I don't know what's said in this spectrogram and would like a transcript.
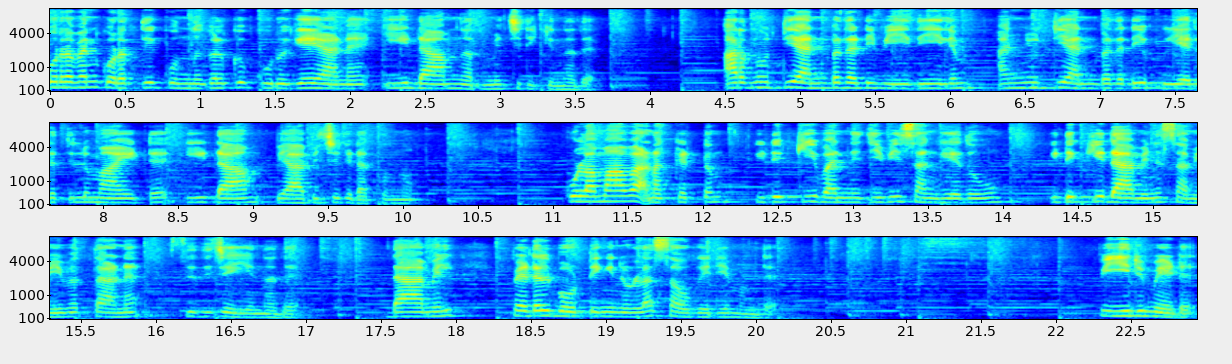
കുറവൻ കുറത്തി കുന്നുകൾക്ക് കുറുകെയാണ് ഈ ഡാം നിർമ്മിച്ചിരിക്കുന്നത്. അറുന്നൂറ്റി അൻപതടി വീതിയിലും അഞ്ഞൂറ്റി അൻപതടി ഉയരത്തിലുമായിട്ട് ഈ ഡാം വ്യാപിച്ചു കിടക്കുന്നു. കുളമാവ് അണക്കെട്ടും ഇടുക്കി വന്യജീവി സങ്കേതവും ഇടുക്കി ഡാമിന് സമീപത്താണ് സ്ഥിതി ചെയ്യുന്നത്. ഡാമിൽ പെഡൽ ബോട്ടിങ്ങിനുള്ള സൗകര്യമുണ്ട്. പീരുമേട്.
